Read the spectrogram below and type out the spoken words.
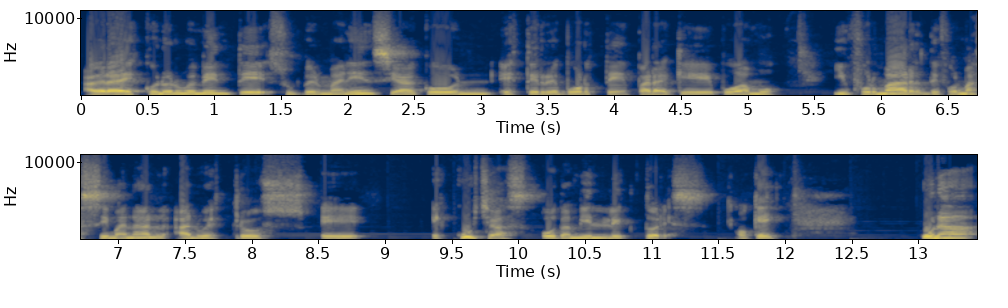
Agradezco enormemente su permanencia con este reporte para que podamos informar de forma semanal a nuestros eh, escuchas o también lectores. ¿Ok? Una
